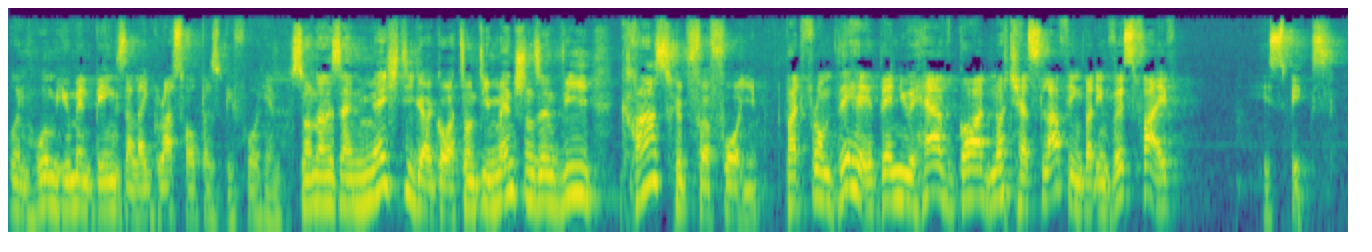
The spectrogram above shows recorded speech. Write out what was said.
in whom human beings are like grasshoppers before him. sondern es ist ein mächtiger Gott und die Menschen sind wie Grashüpfer vor ihm. But from there, then you have God not just laughing, but in verse 5, he speaks.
